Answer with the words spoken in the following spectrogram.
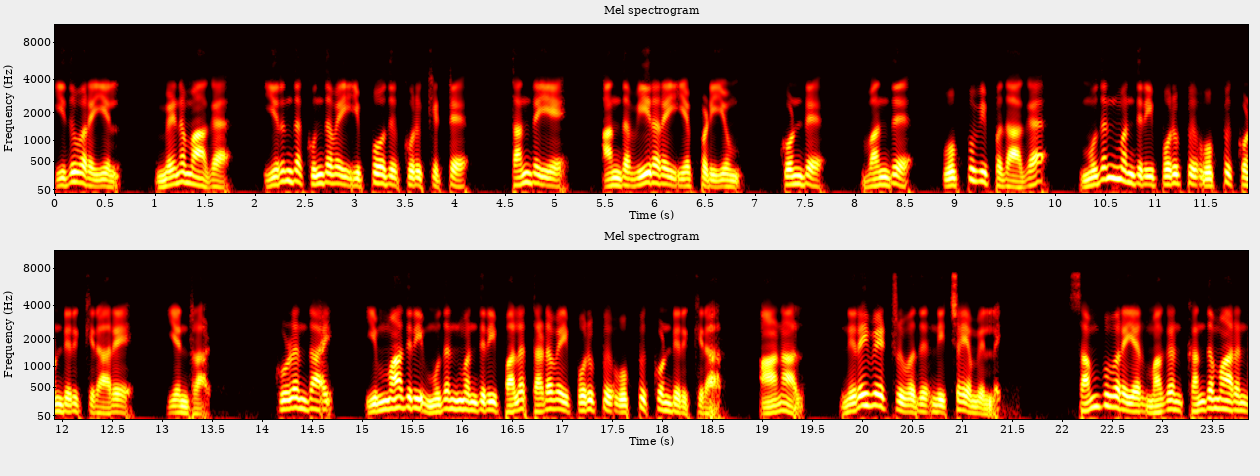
இதுவரையில் மெனமாக இருந்த குந்தவை இப்போது குறுக்கிட்டு தந்தையே அந்த வீரரை எப்படியும் கொண்டு வந்து ஒப்புவிப்பதாக முதன் மந்திரி பொறுப்பு ஒப்பு கொண்டிருக்கிறாரே என்றாள். குழந்தாய் இம்மாதிரி முதன் மந்திரி பல தடவை பொறுப்பு ஒப்பு கொண்டிருக்கிறார். ஆனால் நிறைவேற்றுவது நிச்சயமில்லை. சம்புவரையர் மகன் கந்தமாறன்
